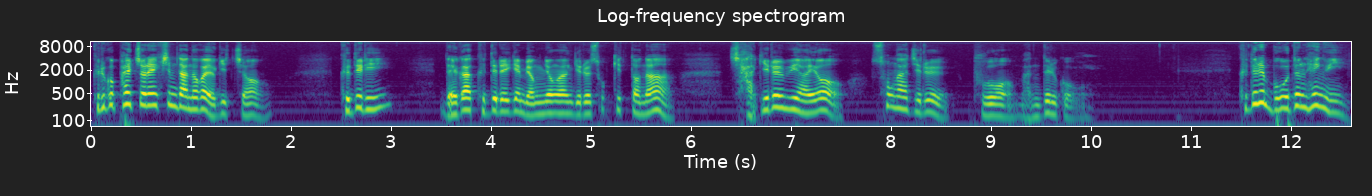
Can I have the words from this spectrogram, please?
그리고 8절의 핵심 단어가 여기 있죠. 그들이 내가 그들에게 명령한 길을 속기 떠나 자기를 위하여 송아지를 부어 만들고 그들의 모든 행위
